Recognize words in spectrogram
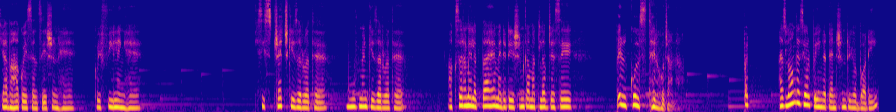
क्या वहाँ कोई सेंसेशन है? कोई फीलिंग है? किसी स्ट्रेच की ज़रूरत है मूवमेंट की ज़रूरत है। अक्सर हमें लगता है मेडिटेशन का मतलब जैसे बिल्कुल स्थिर हो जाना। But as long as you are paying attention to your body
